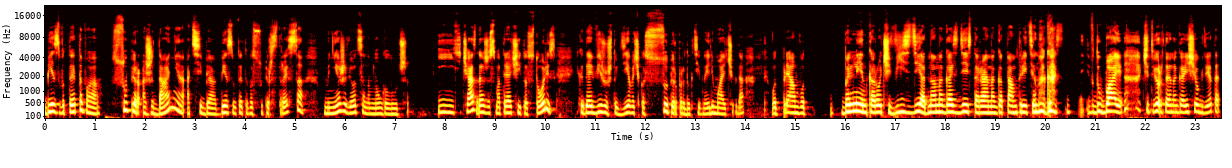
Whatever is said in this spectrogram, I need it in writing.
без вот этого супер ожидания от себя, без вот этого супер стресса мне живется намного лучше. И сейчас даже смотря чьи-то сторис, и когда я вижу, что девочка супер продуктивная или мальчик, да, вот прям вот блин, короче, везде одна нога здесь, вторая нога там, третья нога в Дубае, четвертая нога еще где-то.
